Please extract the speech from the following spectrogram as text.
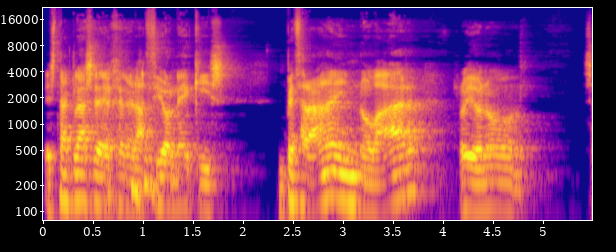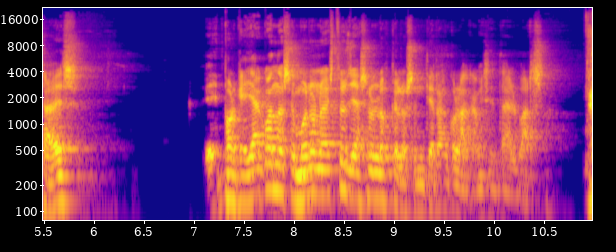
Esta clase de generación X empezarán a innovar, rollo, no. ¿Sabes? Eh, Porque ya cuando se mueren uno de estos ya son los que los entierran con la camiseta del Barça.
